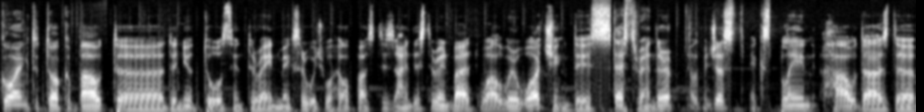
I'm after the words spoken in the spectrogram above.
going to talk about uh, the new tools in Terrain Mixer, which will help us design this terrain. But while we're watching this test render, let me just explain how does the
